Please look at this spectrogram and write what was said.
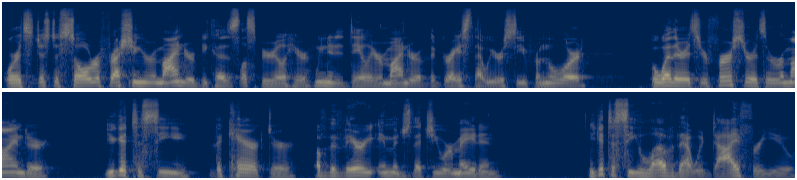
or it's just a soul refreshing reminder, because let's be real here, we need a daily reminder of the grace that we receive from the Lord. But whether it's your first or it's a reminder, you get to see the character of the very image that you were made in. You get to see love that would die for you.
